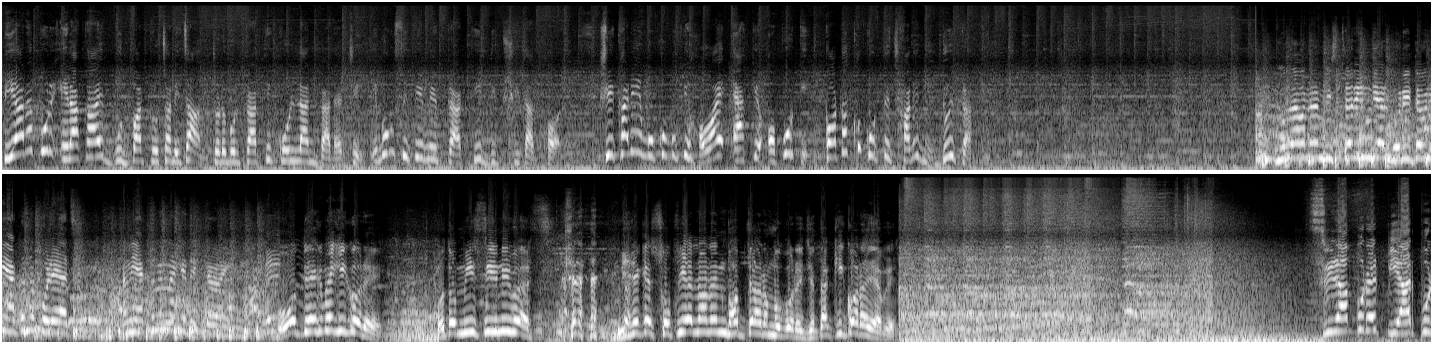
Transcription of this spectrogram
পিয়ারাপুর এলাকায় বুধবার প্রচারে যান তৃণমূল প্রার্থী কল্যাণ ব্যানার্জি এবং সিপিএম এর প্রার্থী দীপশিতা ধর। সেখানে মুখোমুখি হওয়ায় একে অপরকে কটাক্ষ করতে ছাড়েননি দুই প্রার্থী। মনে ওনার মিস্টার ইন্ডিয়ার ঘড়িটা উনি এখনও পড়ে আছে। আমি এখনও ওনাকে দেখতে পাইনি। ও দেখবে কি করে? ও তো মিস ইউনিভার্স। নিজেকে সোফিয়া নরেন ভাবতে আরম্ভ করেছে তা কি করা যাবে? শ্রীরামপুরের পিয়ারপুর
